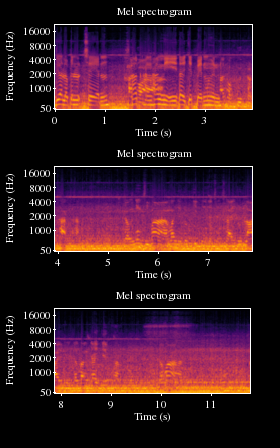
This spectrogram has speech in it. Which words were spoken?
เดือนละเป็นแสนถ้าทางทางนี้ได้เจ็ดแปดหมื่นท่านบอกคือขักขักครับเจ้ายิ่งสีมามาเห็นธุรกิจนี่จะใช้รุ่นลายเนี่ยจะตั้งใจเก็บครับจะมาครับส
